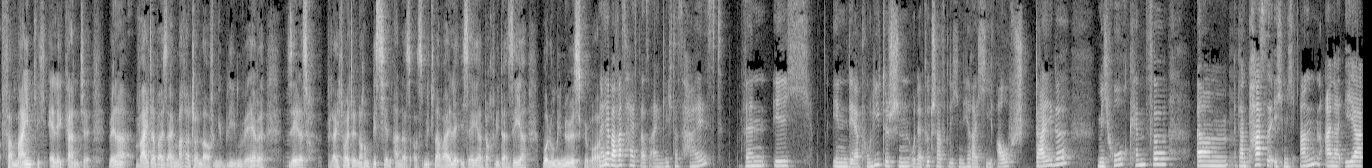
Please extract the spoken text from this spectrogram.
vermeintlich elegante. Wenn er weiter bei seinem Marathonlaufen geblieben wäre, sähe das vielleicht heute noch ein bisschen anders aus. Mittlerweile ist er ja doch wieder sehr voluminös geworden. Naja, aber was heißt das eigentlich? Das heißt, wenn ich in der politischen oder wirtschaftlichen Hierarchie aufsteige, mich hochkämpfe, ähm, dann passe ich mich an einer eher,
